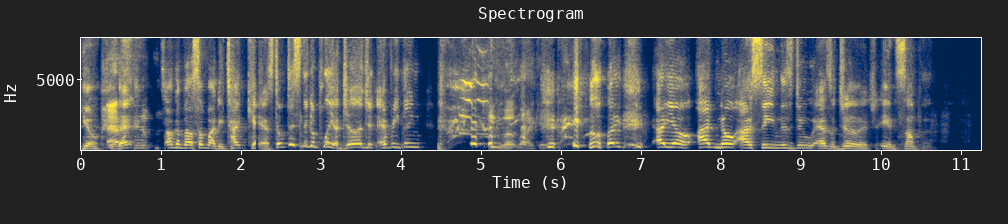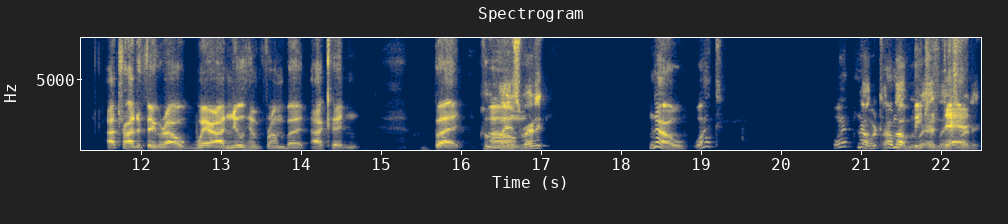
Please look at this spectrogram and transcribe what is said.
Yo, that, him- talk about somebody typecast. Don't this nigga play a judge and everything? he looked like it. like, uh, yo, I know I seen this dude as a judge in something. I tried to figure out where I knew him from, but I couldn't. But Who, Lance um, Reddick? No, what? What? No, I- we're talking thought about we were at Beecher's Lance dad. Reddick.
